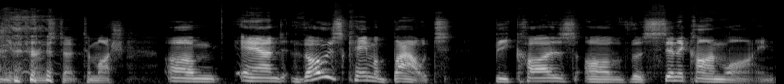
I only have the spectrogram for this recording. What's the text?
you know, turns to, to mush. Um, and those came about because of the Cinecon line.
